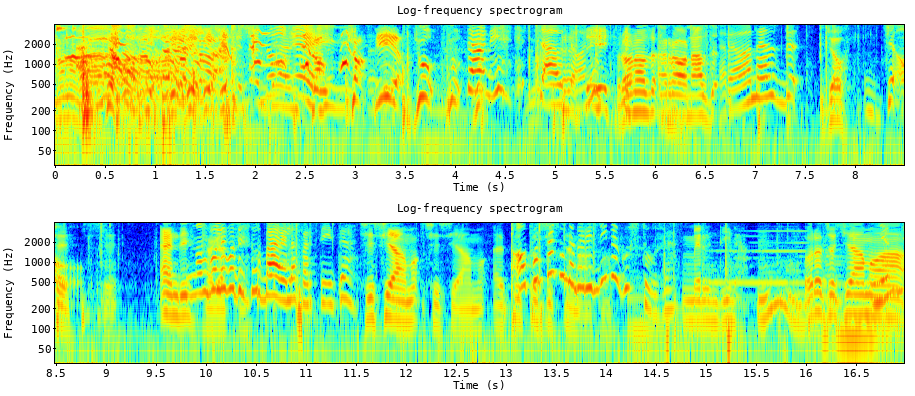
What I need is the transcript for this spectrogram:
No, no, no, no. Giù, via, giù, giù. Tony, ciao Tony. Sì. Ronald. Ronald. Ronald, Joe. Joe. Sì, sì. Andy. Non volevo ragazzi, disturbare la partita. Ci siamo, ci siamo. È tutto Ho portato una sistemato. merendina gustosa. Merendina. Ora giochiamo a,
